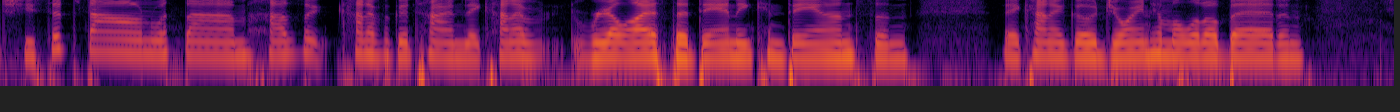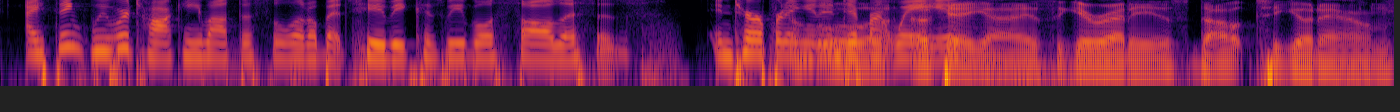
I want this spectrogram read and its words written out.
she sits down with them, has a kind of a good time. They kind of realize that Danny can dance and they kind of go join him a little bit. And I think we were talking about this a little bit too because we both saw this as interpreting it in Ooh, different ways. Okay, guys, get ready. It's about to go down.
